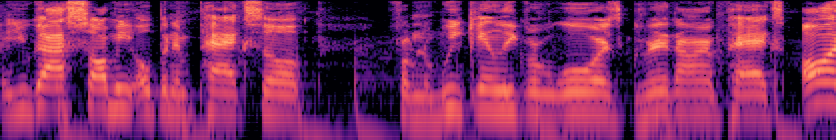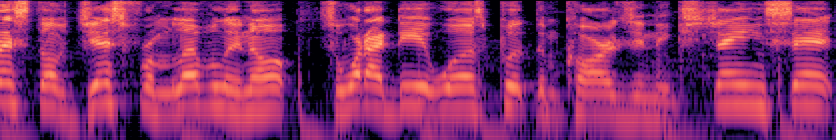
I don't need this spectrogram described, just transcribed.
and you guys saw me opening packs up from the Weekend League rewards, gridiron packs, all that stuff just from leveling up. So what I did was put them cards in the exchange set,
